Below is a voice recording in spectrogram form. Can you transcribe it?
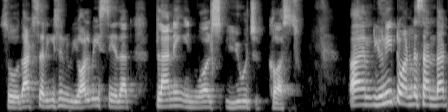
So that's the reason we always say that planning involves huge cost. And you need to understand that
